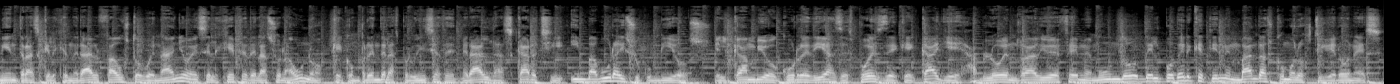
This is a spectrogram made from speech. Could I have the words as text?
mientras que el general Fausto Buenaño es el jefe de la Zona 1, que comprende las provincias de Esmeraldas, Carchi, Imbabura y Sucumbíos. El cambio ocurre días después de que Calle habló en Radio FM Mundo del poder que tienen bandas como los Tiguerones,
